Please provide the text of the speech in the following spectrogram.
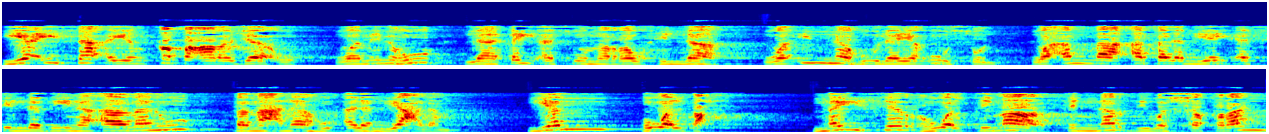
يئس أي انقطع رجاؤه ومنه لا تيأسوا من روح الله وإنه ليئوس. وأما أفلم ييأس الذين آمنوا فمعناه ألم يعلم. يم هو البحر ميسر هو القمار في النرد والشطرنج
